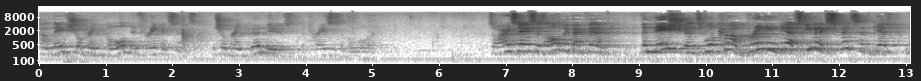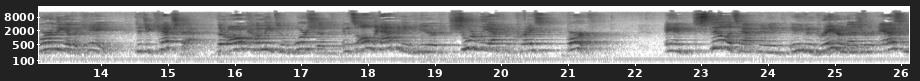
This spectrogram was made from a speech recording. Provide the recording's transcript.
come. They shall bring gold and frankincense, and shall bring good news, the praises of the Lord. So Isaiah says all the way back then, the nations will come bringing gifts, even expensive gifts worthy of a king. Did you catch that? They're all coming to worship, and it's all happening here shortly after Christ's birth. And still it's happening in even greater measure as he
